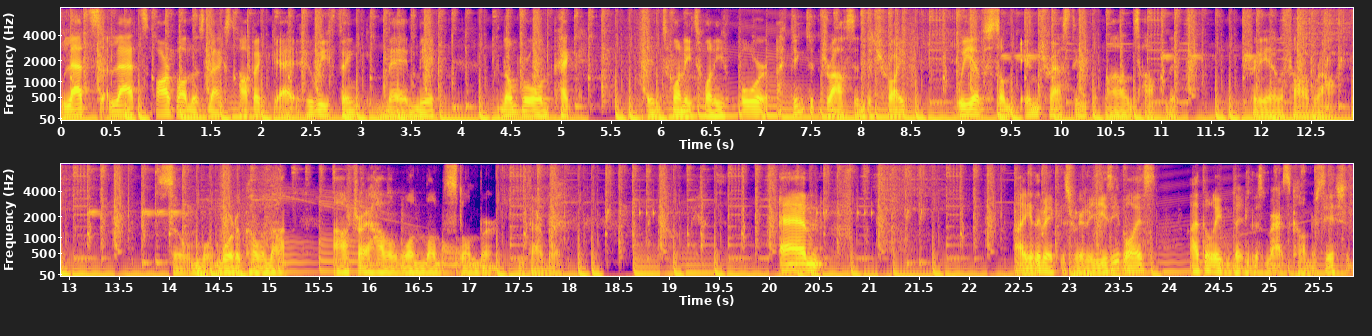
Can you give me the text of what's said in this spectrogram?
let's let's harp on this next topic. Uh, who we think may make number one pick in 2024. I think the draft's in Detroit. We have some interesting plans happening for the NFL draft. So more to come on that after I have a one month slumber in February. Um, I'm to make this really easy, boys. I don't even think this merits conversation.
